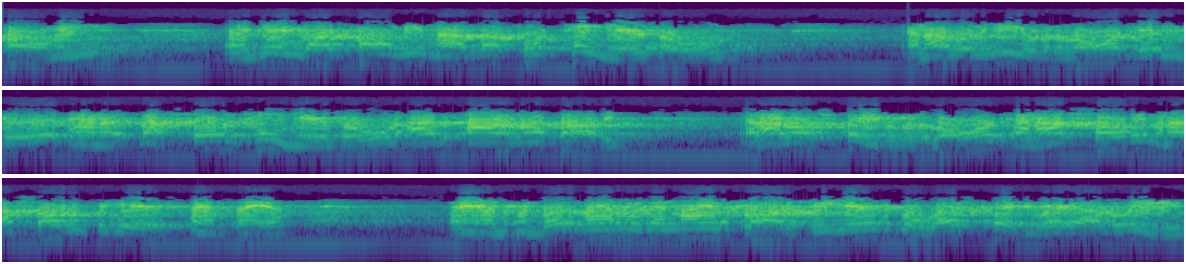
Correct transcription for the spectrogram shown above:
called me. And again, God called me when I was about 14 years old. And I wouldn't yield to the Lord, didn't do it. And at about 17 years old, I defiled my body. And I lost favor with the Lord, and I sought Him, and I sought Him for years since then. And when Brother Branham was in Miami, Florida, three years ago, last February, I believe,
